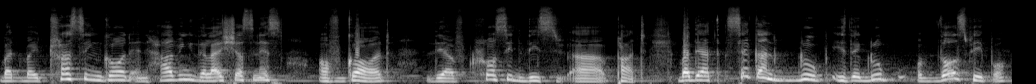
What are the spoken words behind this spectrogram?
but by trusting God and having the righteousness of God, they have crossed this uh, part. But the second group is the group of those people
